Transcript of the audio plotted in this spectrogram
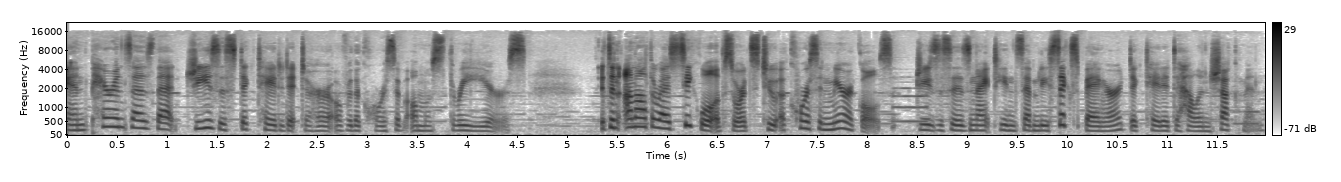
and Perron says that Jesus dictated it to her over the course of almost three years. It's an unauthorized sequel of sorts to A Course in Miracles, Jesus' 1976 banger dictated to Helen Schucman.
